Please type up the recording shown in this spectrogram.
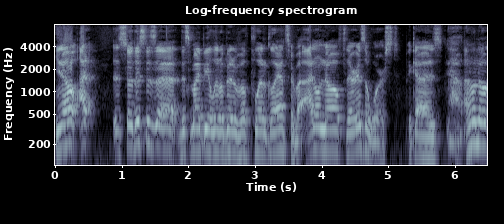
You know, I so this is a this might be a little bit of a political answer, but I don't know if there is a worst because I don't know.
